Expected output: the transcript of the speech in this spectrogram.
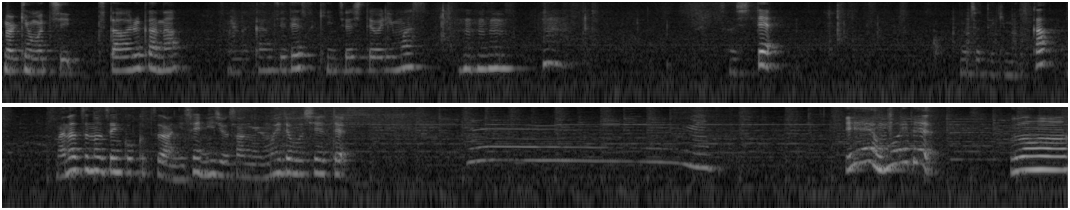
の気持ち伝わるかな？そんな感じです。緊張しております。そしてもうちょっといきますか。真夏の全国ツアー2023の思い出を教えて。えー、思い出。うわ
